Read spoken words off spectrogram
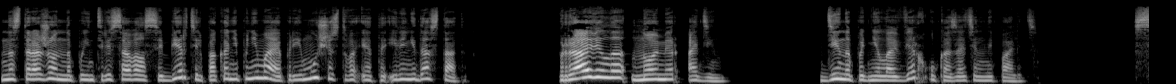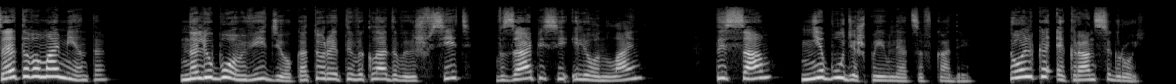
Настороженно поинтересовался Бертель, пока не понимая, преимущество это или недостаток. Правило номер один. Дина подняла вверх указательный палец. С этого момента на любом видео, которое ты выкладываешь в сеть, в записи или онлайн, ты сам не будешь появляться в кадре, только экран с игрой.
